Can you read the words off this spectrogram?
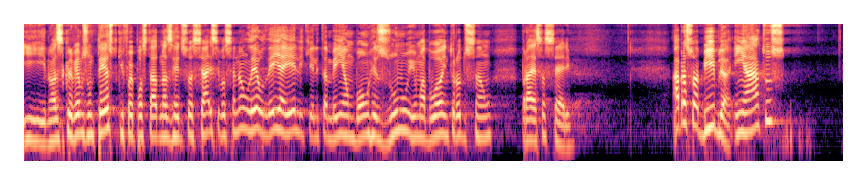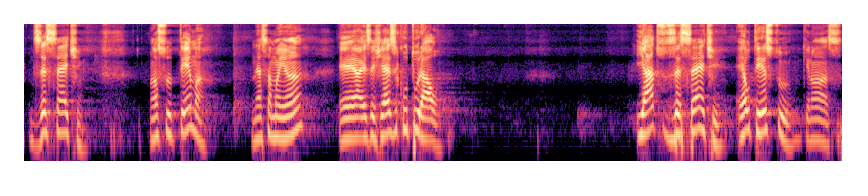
E nós escrevemos um texto que foi postado nas redes sociais. Se você não leu, leia ele, que ele também é um bom resumo e uma boa introdução para essa série. Abra sua Bíblia em Atos 17. Nosso tema nessa manhã é a exegese cultural. E Atos 17 é o texto que nós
